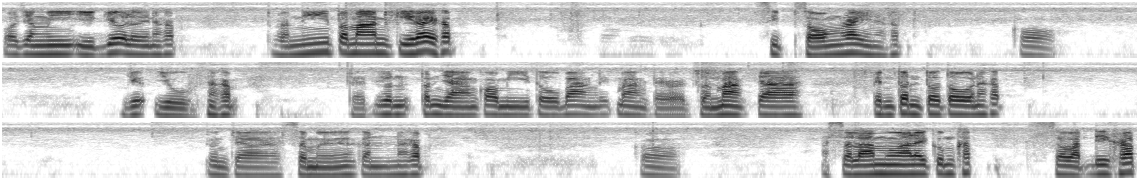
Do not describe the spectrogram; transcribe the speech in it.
ก็ยังมีอีกเยอะเลยนะครับตอนนี้ประมาณกี่ไร่ครับสิบสองไร่นะครับ ก็เยอะอยู่นะครับ แต่ต้นยางก็มีโตบ้างเล็กบ้าง แต่ส่วนมากจะ เป็นต้นโตๆนะครับ ต้นจะเสมอกันนะครับ ก็อัสสลามุอะลัยกุมครับ สวัสดีครับ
